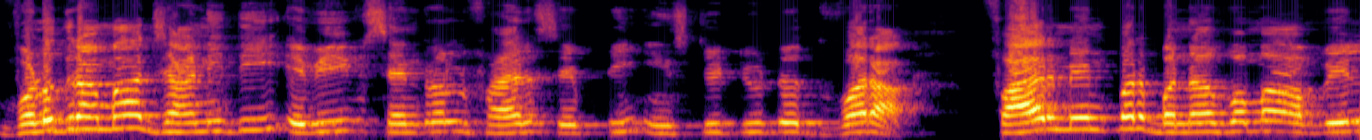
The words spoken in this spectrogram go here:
વડોદરામાં જાણીતી એવી સેન્ટ્રલ ફાયર સેફટી ઇન્સ્ટિટ્યૂટ દ્વારા ફાયરમેન પર બનાવવામાં આવેલ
